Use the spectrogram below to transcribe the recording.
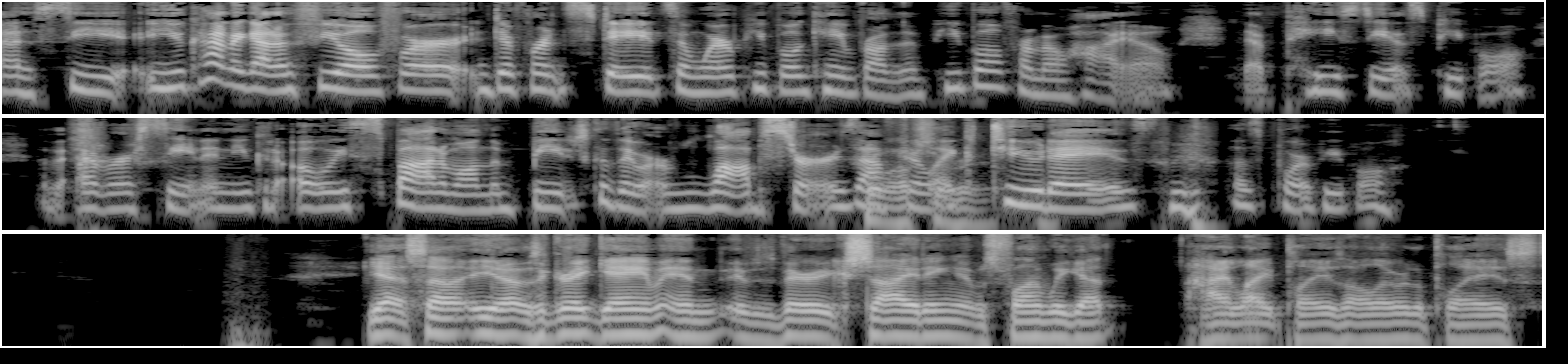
uh, see, you kind of got a feel for different states and where people came from. The people from Ohio, the pastiest people I've ever seen. And you could always spot them on the beach because they were lobsters after Lobster, like two days. Those poor people. Yeah, so you know it was a great game and it was very exciting. It was fun. We got highlight plays all over the place.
